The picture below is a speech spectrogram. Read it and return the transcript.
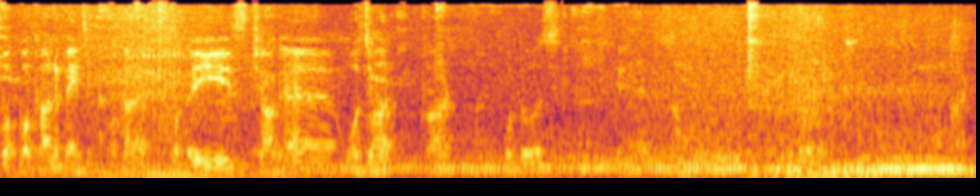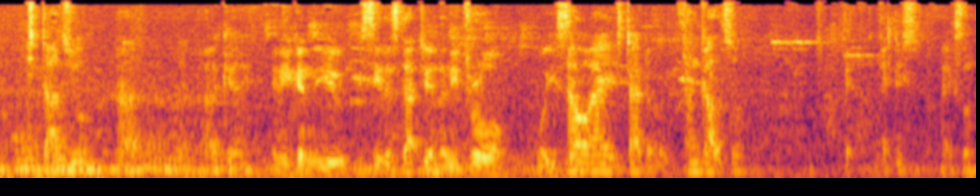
What what kind of painting? What kind of what you use? Chalk, uh, watercolor. God photos, Okay. and some you know, statue. Ah, okay. And you can you, you see the statue and then you draw what you see. Now I start uh, Sanka also. Like this. Excellent.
